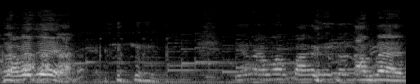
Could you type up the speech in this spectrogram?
kawin sih. Ya ramah pahit itu tambahan.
